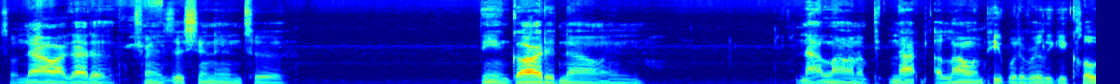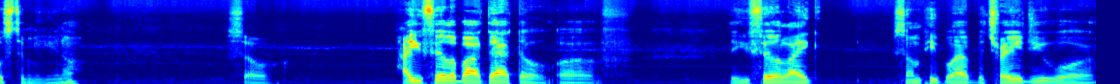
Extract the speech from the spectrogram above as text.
So now I gotta transition into being guarded now and not allowing not allowing people to really get close to me, you know. So, how you feel about that though? Of do you feel like some people have betrayed you, or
